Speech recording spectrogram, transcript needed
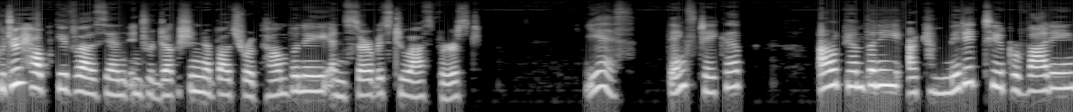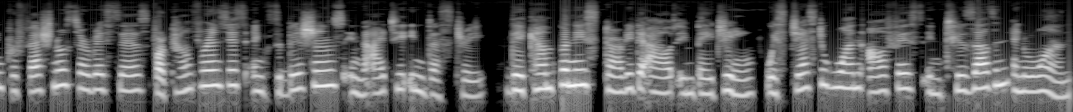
could you help give us an introduction about your company and service to us first? Yes, thanks, Jacob. Our company are committed to providing professional services for conferences and exhibitions in the IT industry. The company started out in Beijing with just one office in 2001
